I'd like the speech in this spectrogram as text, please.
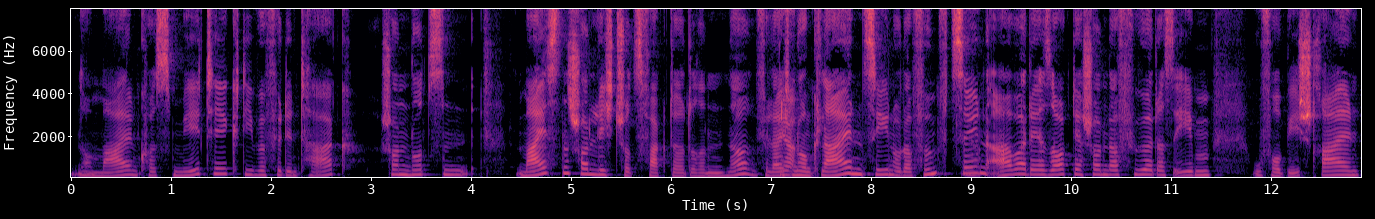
normalen Kosmetik, die wir für den Tag schon nutzen, meistens schon Lichtschutzfaktor drin. Ne? Vielleicht Ja. nur einen kleinen, 10 oder 15, aber der sorgt ja schon dafür, dass eben UVB-Strahlen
